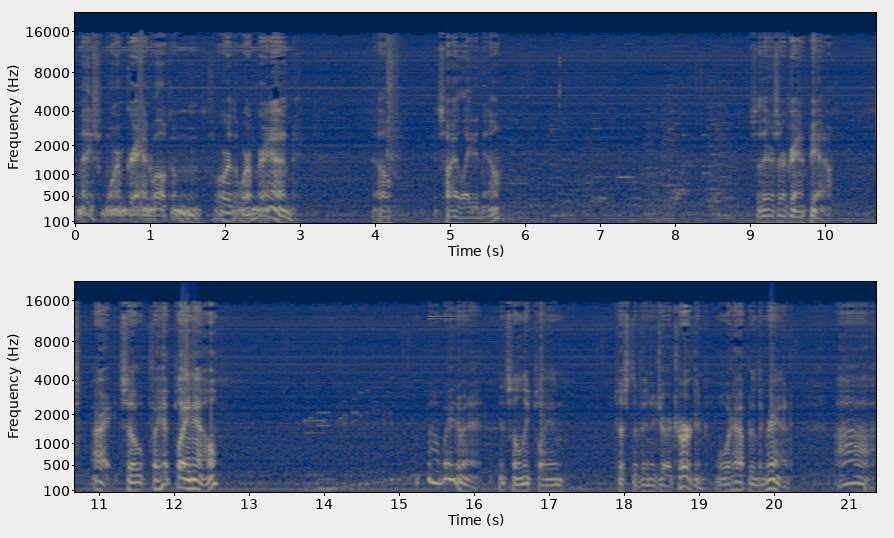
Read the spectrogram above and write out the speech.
A nice warm grand welcome for the warm grand. Oh, it's highlighted now. So there's our grand piano. All right, so if I hit play now, wait a minute, it's only playing just the vintage arch organ. Well, what happened to the grand? Ah,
